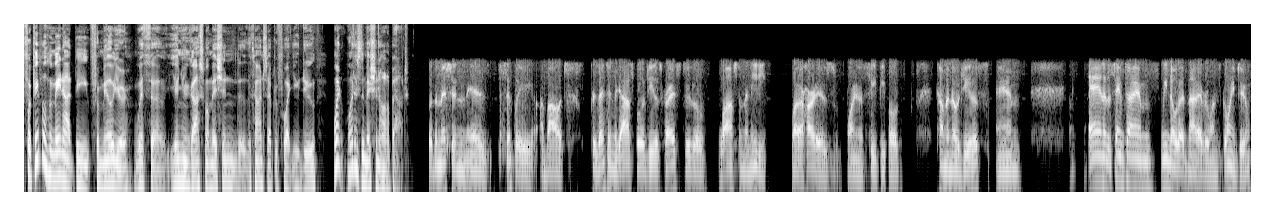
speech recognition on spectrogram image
For people who may not be familiar with uh, Union Gospel Mission, the, the concept of what you do, what what is the mission all about? But the mission is simply about presenting the gospel of Jesus Christ to the lost and the needy. What our heart is wanting to see people come to know Jesus and and at the same time, we know that not everyone's going to.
